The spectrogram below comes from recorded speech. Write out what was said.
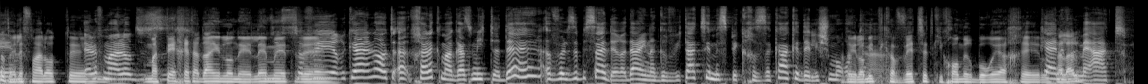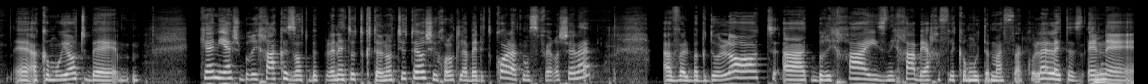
טוב, אה, אלף מעלות... אה, אלף מעלות זה- מתכת עדיין לא נעלמת. ו- סביר, כן, לא, חלק מהגז מתאדה, אבל זה בסדר, עדיין הגרביטציה מספיק חזקה כדי לשמור אבל היא אותה. לא מתכווצת כי חומר בורח אה, לחלל? כן, אבל מעט. הכמויות ב... כן, יש בריחה כזאת בפלנטות קטנות יותר, שיכולות לאבד את כל האטמוספירה שלהן, אבל בגדולות, הבריחה היא זניחה ביחס לכמות המסה הכוללת, אז אין, כן. אה,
